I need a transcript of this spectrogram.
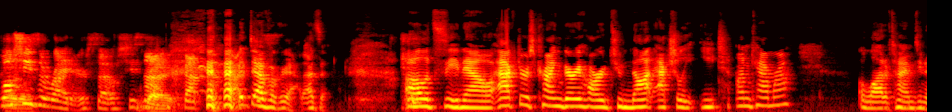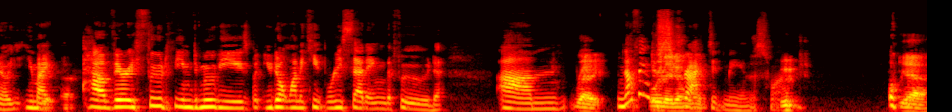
Well, Totally. she's a writer, so she's not Right. got the. Definitely, yeah, that's it. Uh, let's see now. Actors trying very hard to not actually eat on camera. A lot of times, you know, you might have very food themed movies, but you don't want to keep resetting the food. Um, Right. nothing Or they don't distracted me in this one. Yeah.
